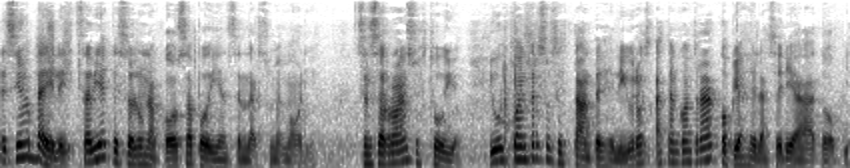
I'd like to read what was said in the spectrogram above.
El señor Bailey sabía que solo una cosa podía encender su memoria. Se encerró en su estudio y buscó entre sus estantes de libros hasta encontrar copias de la serie Atopia.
